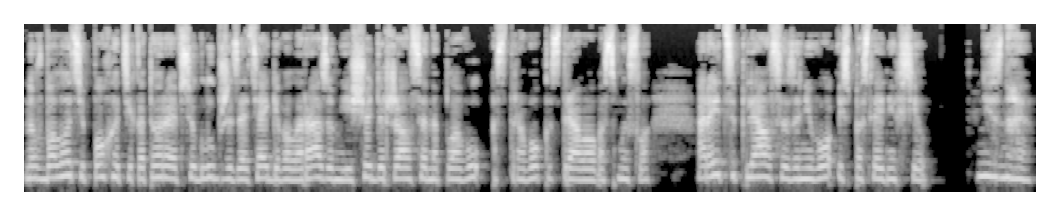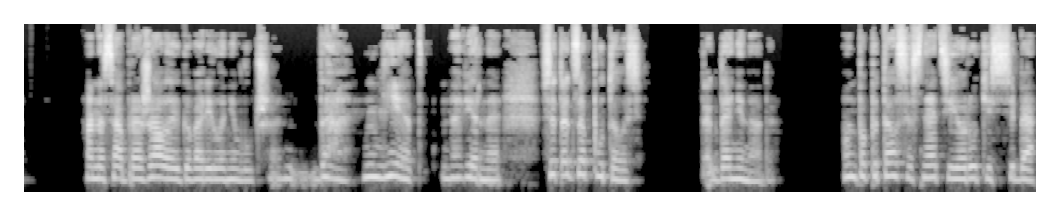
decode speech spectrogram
но в болоте похоти, которая все глубже затягивала разум, еще держался на плаву островок здравого смысла, а Рэй цеплялся за него из последних сил. «Не знаю». Она соображала и говорила не лучше. «Да, нет, Наверное, все так запуталось. Тогда не надо. Он попытался снять ее руки с себя.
